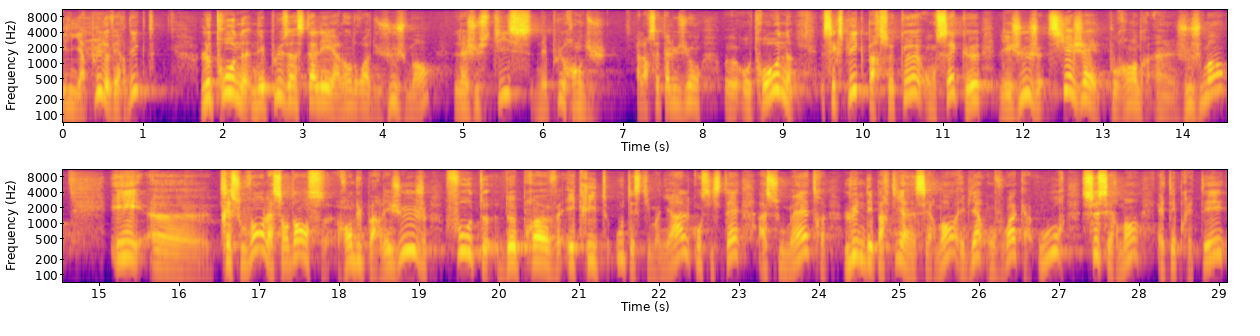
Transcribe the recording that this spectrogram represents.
il n'y a plus de verdict, le trône n'est plus installé à l'endroit du jugement, la justice n'est plus rendue. Alors cette allusion euh, au trône s'explique parce que on sait que les juges siégeaient pour rendre un jugement Et euh, très souvent, la sentence rendue par les juges, faute de preuves écrites ou testimoniales, consistait à soumettre l'une des parties à un serment. Eh bien, on voit qu'à Our, ce serment était prêté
